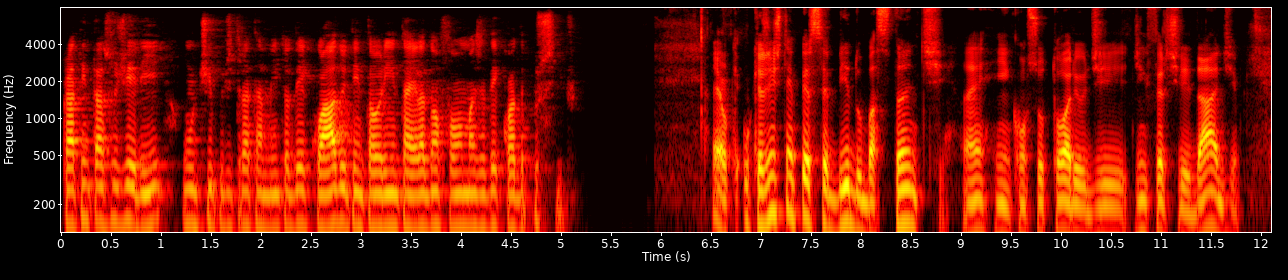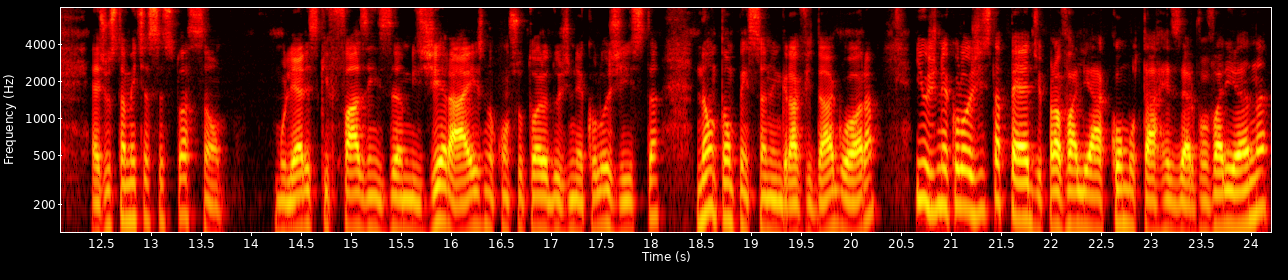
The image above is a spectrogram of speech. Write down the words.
para tentar sugerir um tipo de tratamento adequado e tentar orientar ela de uma forma mais adequada possível. É, o que, a gente tem percebido bastante né, em consultório de, de infertilidade é justamente essa situação. Mulheres que fazem exames gerais no consultório do ginecologista, não estão pensando em engravidar agora, e o ginecologista pede para avaliar como está a reserva ovariana,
